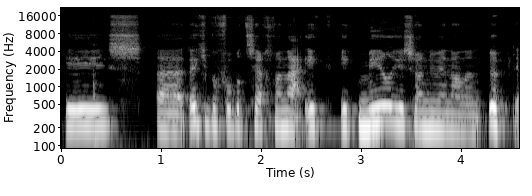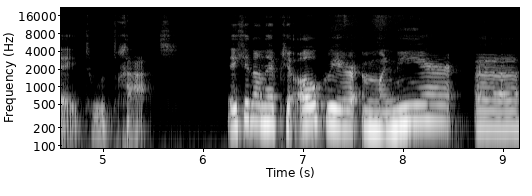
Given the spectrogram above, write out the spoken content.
is uh, dat je bijvoorbeeld zegt van, nou, ik, ik mail je zo nu en dan een update hoe het gaat. Weet je, dan heb je ook weer een manier uh,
